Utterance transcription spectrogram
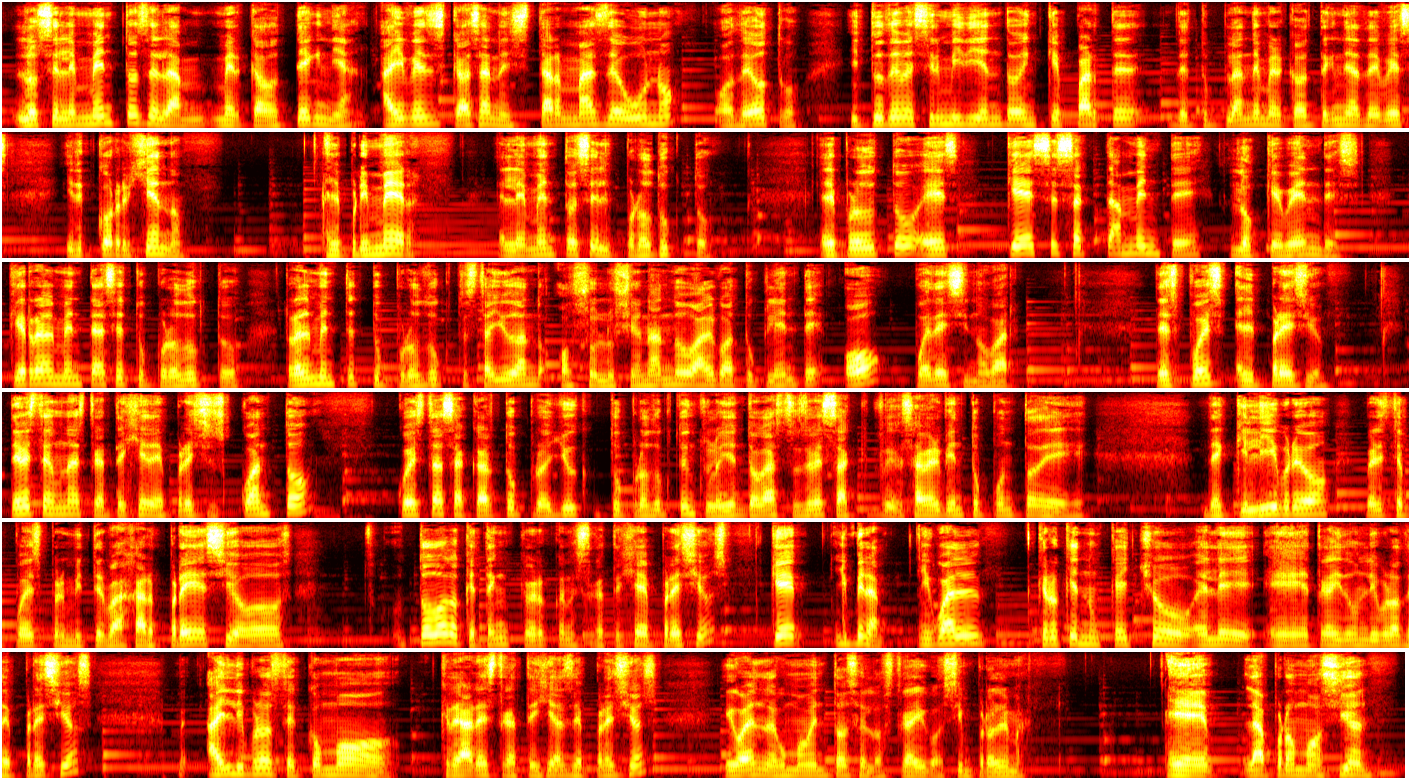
Los elementos de la mercadotecnia, hay veces que vas a necesitar más de uno o de otro y tú debes ir midiendo en qué parte de tu plan de mercadotecnia debes ir corrigiendo. El primer elemento es el producto. El producto es qué es exactamente lo que vendes, qué realmente hace tu producto. ¿Realmente tu producto está ayudando o solucionando algo a tu cliente o puedes innovar? Después el precio. Debes tener una estrategia de precios. ¿Cuánto cuesta sacar tu, producto incluyendo gastos. Debes saber bien tu punto de, equilibrio, ver si te puedes permitir bajar precios, todo lo que tenga que ver con estrategia de precios. Que, y mira, igual creo que nunca he hecho, he, traído un libro de precios. Hay libros de cómo crear estrategias de precios. Igual en algún momento se los traigo sin problema. Eh, la promoción.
